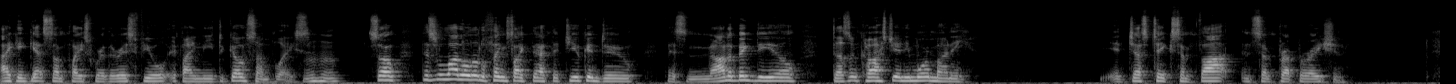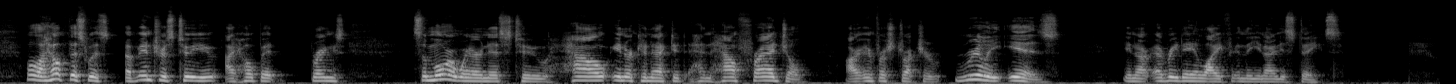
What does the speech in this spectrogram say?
I can get someplace where there is fuel if I need to go someplace. Mm-hmm. So there's a lot of little things like that that you can do. That's not a big deal. Doesn't cost you any more money. It just takes some thought and some preparation. Well, I hope this was of interest to you. I hope it brings some more awareness to how interconnected and how fragile our infrastructure really is in our everyday life in the United States.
